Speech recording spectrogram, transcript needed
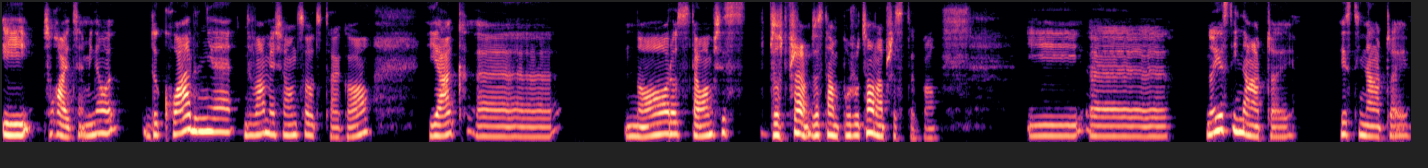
i słuchajcie, minęły dokładnie dwa miesiące od tego, jak e, no, rozstałam się z, przepraszam, zostałam porzucona przez typa. I e, no jest inaczej, jest inaczej.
